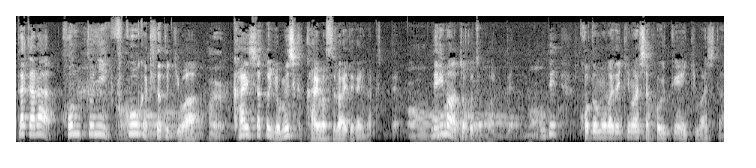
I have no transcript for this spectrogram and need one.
だから本当に福岡来た時は会社と嫁しか会話する相手がいなくって。で今はちょこちょこあって、まあ。で子供ができました保育園行きました、い。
